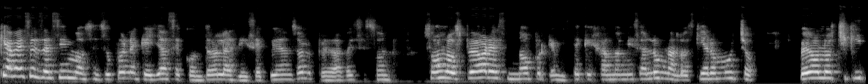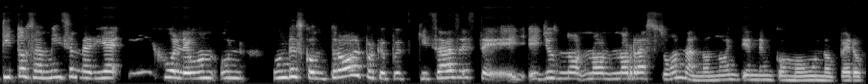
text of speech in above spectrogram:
Que a veces decimos, se supone que ya se controlan y se cuidan solo, pero a veces son, son los peores, no porque me esté quejando a mis alumnos, los quiero mucho, pero los chiquititos a mí se me haría, híjole, un, un, un descontrol, porque pues quizás este, ellos no, no, no razonan o no entienden como uno, pero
